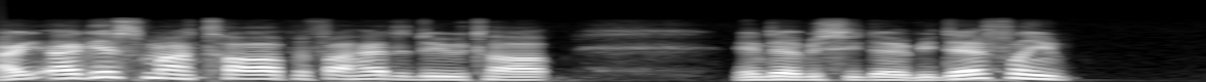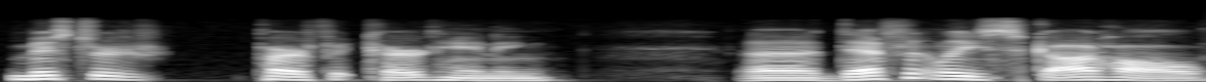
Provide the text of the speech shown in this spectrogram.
I, I guess, my top, if I had to do top in WCW, definitely Mr. Perfect Curt Hennig, uh, definitely Scott Hall,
